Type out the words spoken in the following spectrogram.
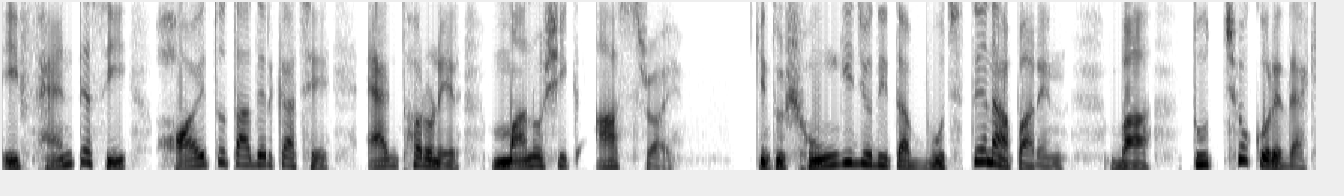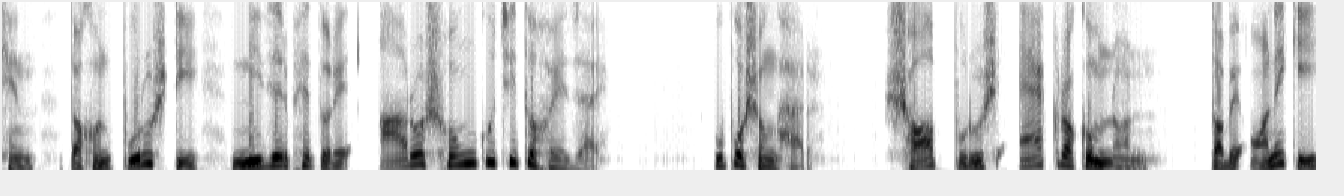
এই ফ্যান্টাসি হয়তো তাদের কাছে এক ধরনের মানসিক আশ্রয়। কিন্তু সঙ্গী যদি তা বুঝতে না পারেন বা তুচ্ছ করে দেখেন, তখন পুরুষটি নিজের ভেতরে আরও সংকুচিত হয়ে যায়। উপসংহার, সব পুরুষ একরকম নন, তবে অনেকেই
